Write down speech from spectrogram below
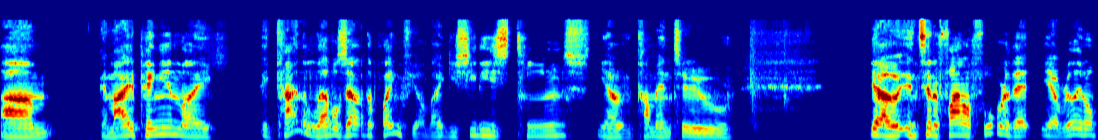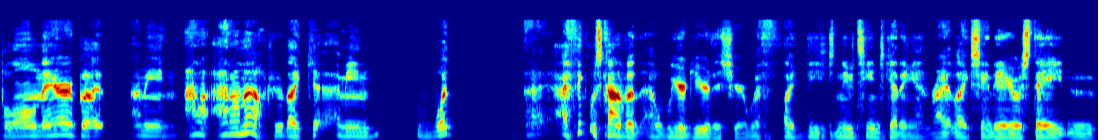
um, in my opinion, like it kind of levels out the playing field. Like you see these teams, you know, come into you know into the final four that you know really don't belong there. But I mean, I don't, I don't know, dude. Like, I mean, what? I think it was kind of a, a weird year this year with like these new teams getting in, right? Like San Diego State and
